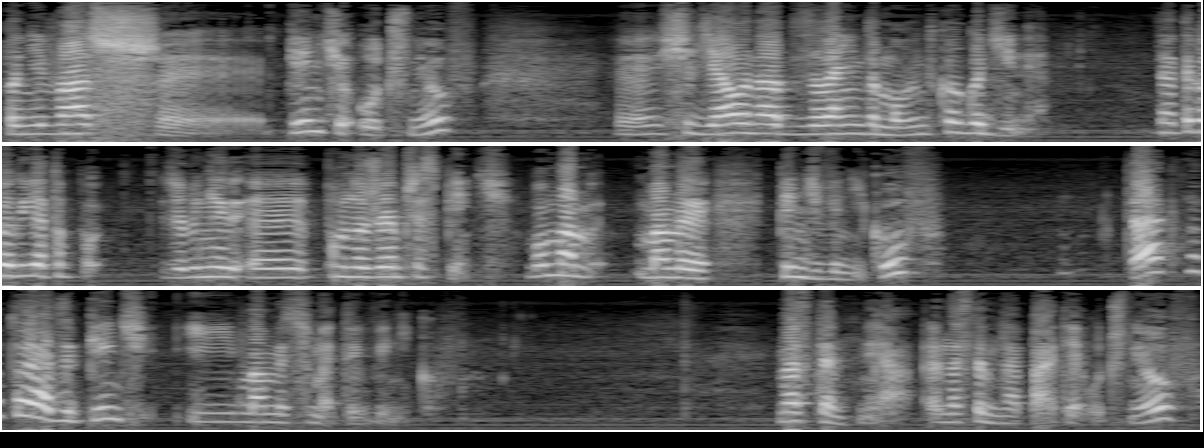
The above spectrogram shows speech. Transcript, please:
Ponieważ yy, pięciu uczniów yy, siedziało nad zadaniem domowym tylko godzinę. Dlatego ja to, żeby nie, pomnożyłem przez 5, bo mam, mamy 5 wyników, tak? No to razy 5 i mamy sumę tych wyników. Następna, następna partia uczniów,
